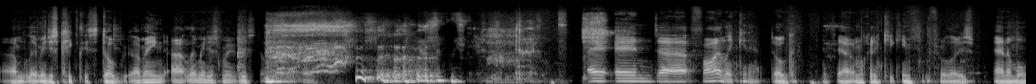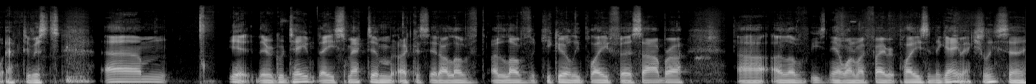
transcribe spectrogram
Um, let me just kick this dog. I mean, uh, let me just move this dog. and uh, finally, get out, dog. Get out. I'm not going to kick him for all those animal activists. Um, yeah, they're a good team. They smacked him. Like I said, I love I love the kick early play for Sabra. Uh, I love. He's now one of my favourite plays in the game, actually. So,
